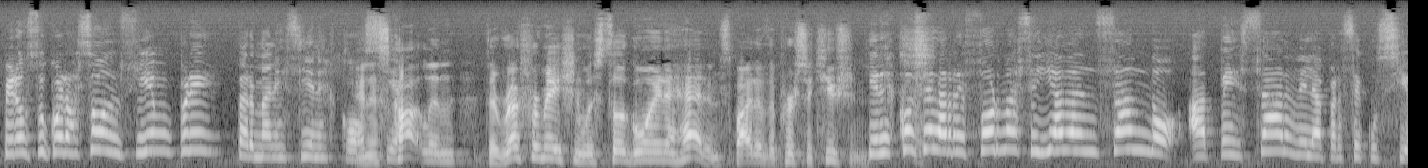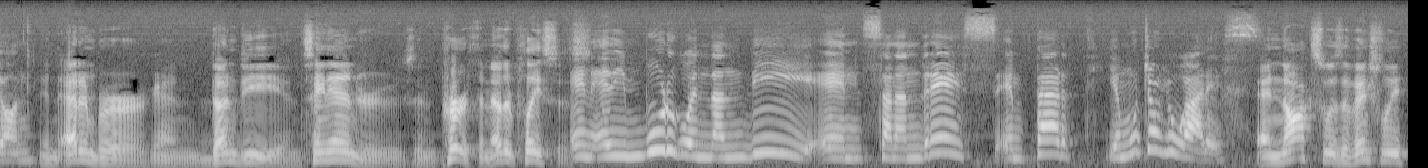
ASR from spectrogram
Pero su corazón siempre permanecía en And in Escocia. Scotland, the Reformation was still going ahead in spite of the persecution. Y en Escocia la reforma seguía avanzando a pesar de la persecución. In Edinburgh and Dundee and St. Andrews and Perth and other places. En Edimburgo, en Dundee, en San Andrés, en Perth y en muchos lugares. And Knox was eventually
